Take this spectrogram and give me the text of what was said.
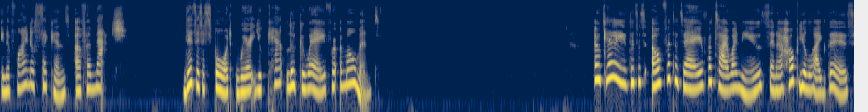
in the final seconds of a match. This is a sport where you can't look away for a moment. Okay, this is all for today for Taiwan news, and I hope you like this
